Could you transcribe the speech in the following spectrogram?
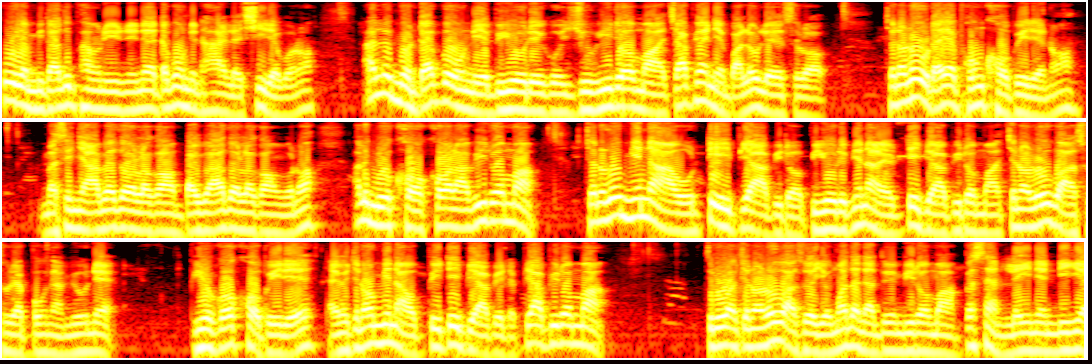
ကိုယ့်ရဲ့မိသားစု family တွေနဲ့ဓာတ်ပုံတင်ထားရလည်းရှိတယ်ပေါ့နော်အဲ့လိုမျိုးဓာတ်ပုံတွေ video တွေကိုယူပြီးတော့မှကြားဖြတ်နေပါလို့လဲဆိုတော့ကျွန်တော်တို့ဓာတ်ရဲ့ဖုန်းခေါ်ပေးတယ်နော် messenger ပဲတော့လကောင် viber တော့လကောင်ပေါ့နော်အဲ့လိုမျိုးခေါ်ခေါ်လာပြီးတော့မှ ကျွန်တော်တို့မျက်နှာကိုတေ့ပြပြီးတော့ video တွေမျက်နှာတွေတေ့ပြပြီးတော့မှကျွန်တော်တို့ပါဆိုတဲ့ပုံစံမျိုးနဲ့ video call ခေါ်ပေးတယ်ဒါပေမဲ့ကျွန်တော်မျက်နှာကိုပေးတေ့ပြပေးတယ်ပြပြီးတော့မှသူတို့ကကျွန်တော်တို့ပါဆိုရုံမတန်တန်သွင်းပြီးတော့မှပတ်စံလိန်နဲ့နီးရ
